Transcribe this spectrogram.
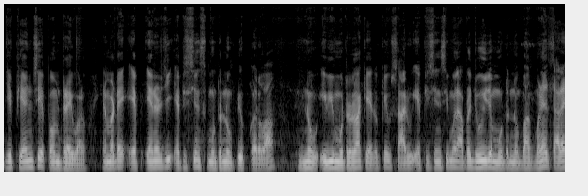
જે ફેન છે પંપ ડ્રાઈવવાળો એના માટે એનર્જી એફિશિયન્સ મોટરનો ઉપયોગ કરવા નો, એવી મોટર રાખીએ તો કેવું સારું એફિશિયન્સી મળે. આપણે જોયું છે મોટરનો ભાગ ભણે, સારા,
